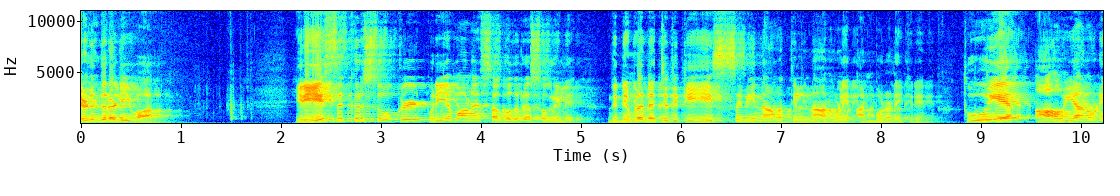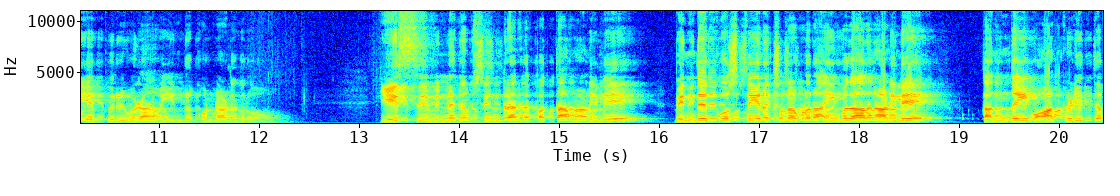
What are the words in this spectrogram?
எழுந்திரளி வாரம் இது இயேசு கிறிஸ்துவுக்குள் பிரியமான சகோதர சகோதரிகளே இந்த நிமிட நெச்சரிக்கை இயேசுவின் நாமத்தில் நான் உங்களை அன்பு அழைக்கிறேன். தூய ஆவியானுடைய பெருவிழாவை இன்று கொண்டாடுகிறோம். இயேசு விண்ணகம் சென்ற அந்த பத்தாம் நாளிலே வெந்த கோஸ்து என சொல்லப்படுற ஐம்பதாவது நாளிலே தந்தை வாக்களித்த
